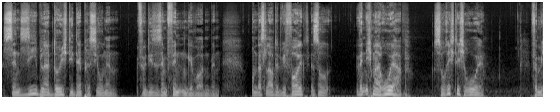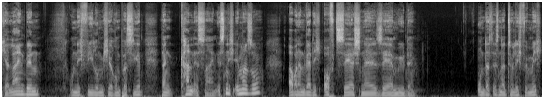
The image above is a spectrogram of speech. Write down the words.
sensibler durch die Depressionen für dieses Empfinden geworden bin. Und das lautet wie folgt: So, wenn ich mal Ruhe habe, so richtig Ruhe, für mich allein bin und nicht viel um mich herum passiert, dann kann es sein. Ist nicht immer so, aber dann werde ich oft sehr schnell sehr müde. Und das ist natürlich für mich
